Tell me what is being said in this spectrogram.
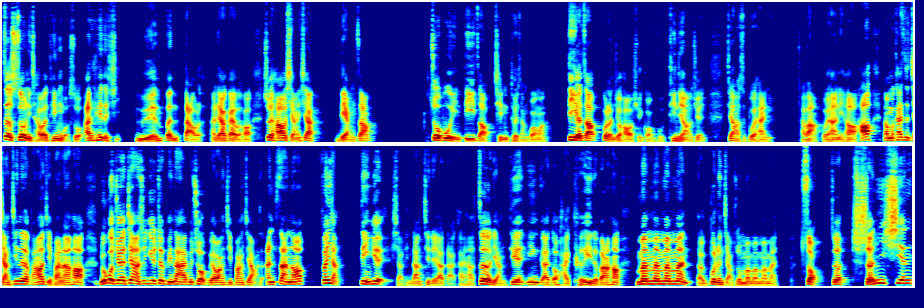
这时候你才会听我说，啊，黑的是缘分到了，啊，了解我哈。所以好好想一下，两招做不赢，第一招，请你退场观望；第二招，不能就好好学功夫，听江老劝，姜老师不会害你。好不好？不会害你哈。好，那我们开始讲今天的盘号解盘了哈。如果觉得姜老师 YouTube 频道还不错，不要忘记帮姜老师按赞哦，分享、订阅、小铃铛记得要打开哈。这两天应该都还可以的吧哈。慢慢慢慢，呃，不能讲说慢慢慢慢走。这神仙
